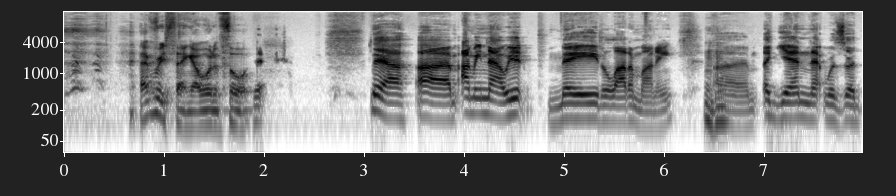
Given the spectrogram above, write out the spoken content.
Everything I would have thought. Yeah, um, I mean, now it made a lot of money. Mhm. Um, again, that was a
